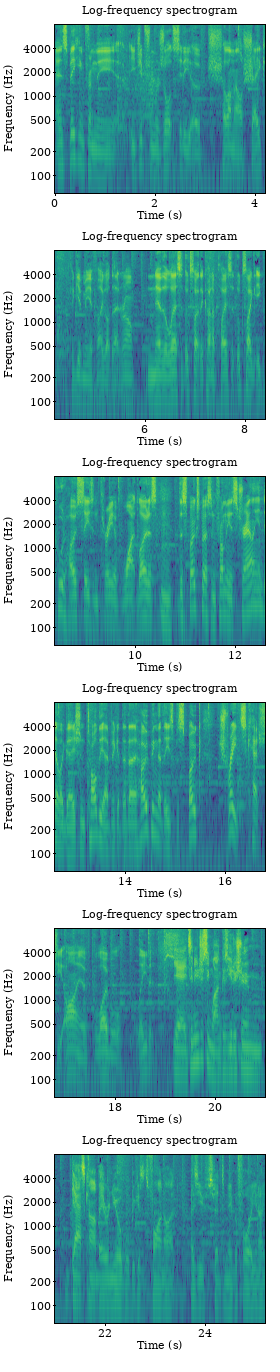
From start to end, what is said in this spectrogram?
And speaking from the Egyptian resort city of Shalom al Sheikh, forgive me if I got that wrong. Nevertheless, it looks like the kind of place that looks like it could host season three of White Lotus. Hmm. The spokesperson from the Australian delegation told the advocate that they're hoping that these bespoke treats catch the eye of global leaders. Yeah, it's an interesting one because you'd assume gas can't be renewable because it's finite. As you've said to me before, you know,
